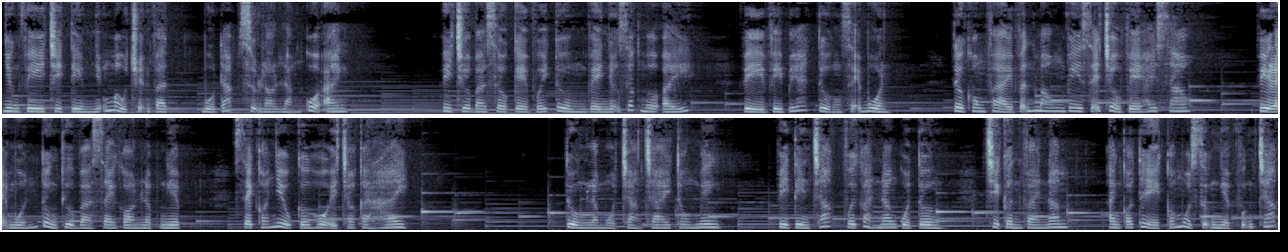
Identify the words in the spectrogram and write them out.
Nhưng vì chỉ tìm những mẩu chuyện vật bù đắp sự lo lắng của anh. vì chưa bao giờ kể với Tường về những giấc mơ ấy, vì vì biết Tường sẽ buồn. Tường không phải vẫn mong Vi sẽ trở về hay sao? Vì lại muốn Tường thử vào Sài Gòn lập nghiệp, sẽ có nhiều cơ hội cho cả hai. Tường là một chàng trai thông minh, vì tin chắc với khả năng của Tường, chỉ cần vài năm anh có thể có một sự nghiệp vững chắc.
